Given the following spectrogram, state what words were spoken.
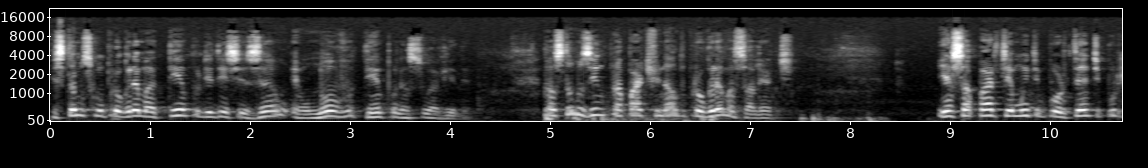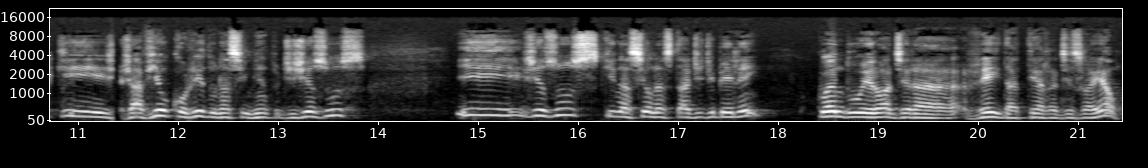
Estamos com o programa Tempo de Decisão, é um novo tempo na sua vida. Nós estamos indo para a parte final do programa, Salete. E essa parte é muito importante porque já havia ocorrido o nascimento de Jesus, e Jesus, que nasceu na cidade de Belém, quando Herodes era rei da terra de Israel,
